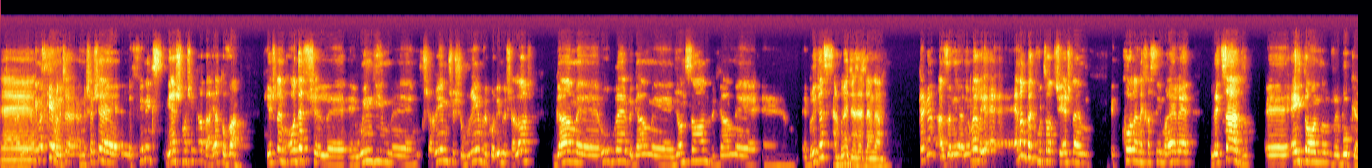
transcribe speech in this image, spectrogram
אה, אני מסכים, אני חושב- שלפיניקס יש מה שנקרא בעיה טובה. כי יש להם עודף של אה, אה, ווינגים אה, מוכשרים ששומרים וקולים לשלוש, גם אה, אוברה וגם אה, ג'ונסון וגם אה, אה, ברידג'ס. על ברידג'ס יש להם גם. כן, כן, אז אני, אני אומר, אה, אה, אין הרבה קבוצות שיש להן את כל הנכסים האלה לצד אה, אייטון ובוקר,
